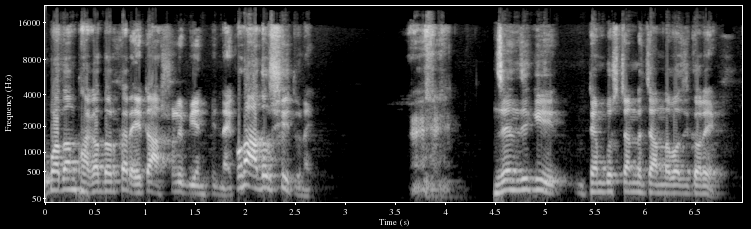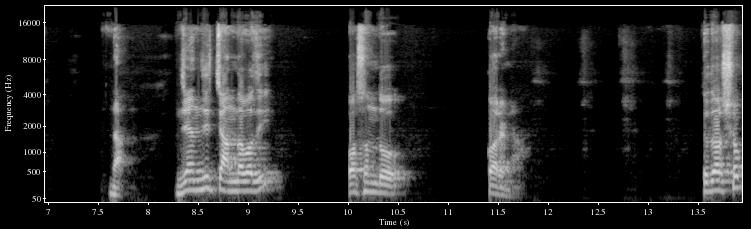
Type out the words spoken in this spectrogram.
উপাদান থাকা দরকার, এটা আসলে বিএনপি নাই, কোনো আদর্শই তো নাই। জেনজি কি টেম্পো স্ট্যান্ডে চান্দাবাজি করে? না জেনজি চান্দাবাজি পছন্দ করে না। তো দর্শক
